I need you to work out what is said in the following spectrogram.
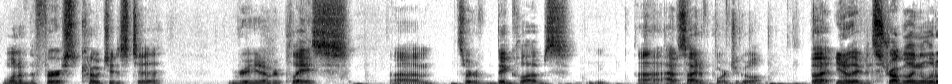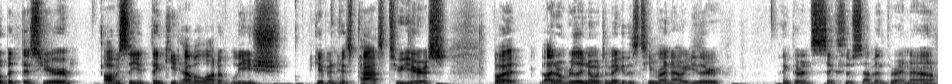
one of the first coaches to you know, replace um, sort of big clubs. Uh, outside of Portugal. But you know, they've been struggling a little bit this year. Obviously, you'd think he'd have a lot of leash given his past two years, but I don't really know what to make of this team right now either. I think they're in sixth or seventh right now.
